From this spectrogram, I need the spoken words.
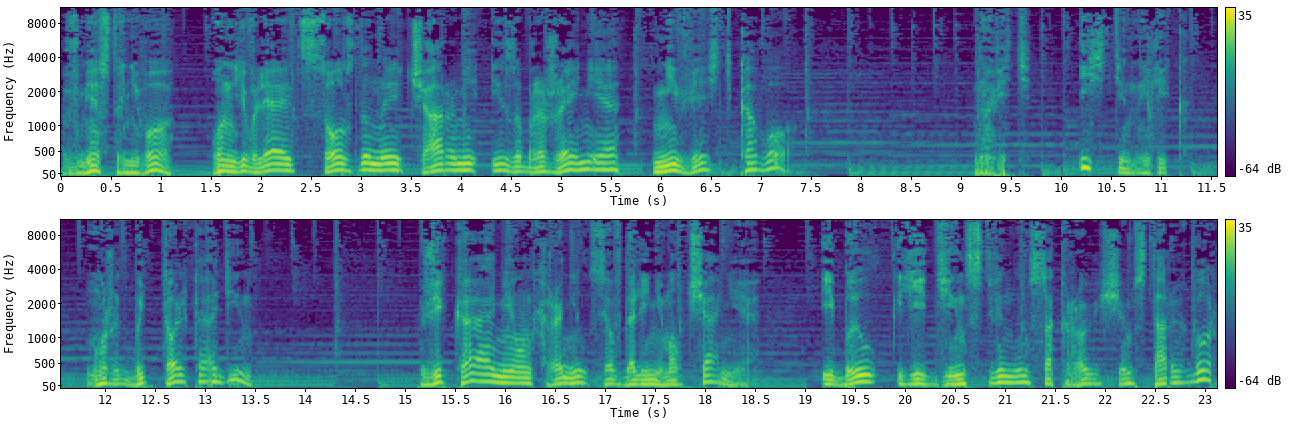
Вместо него он являет созданное чарами изображение невесть кого. Но ведь истинный лик может быть только один. Веками он хранился в долине молчания и был единственным сокровищем старых гор.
